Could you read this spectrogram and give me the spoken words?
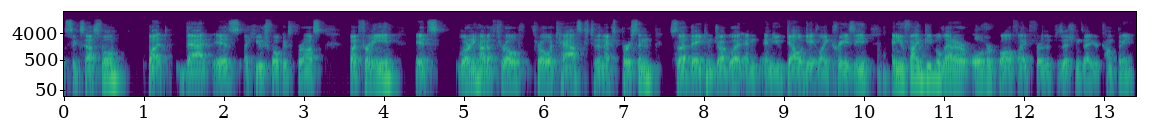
successful. But that is a huge focus for us. But for me, it's learning how to throw throw a task to the next person so that they can juggle it and, and you delegate like crazy. And you find people that are overqualified for the positions at your company.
